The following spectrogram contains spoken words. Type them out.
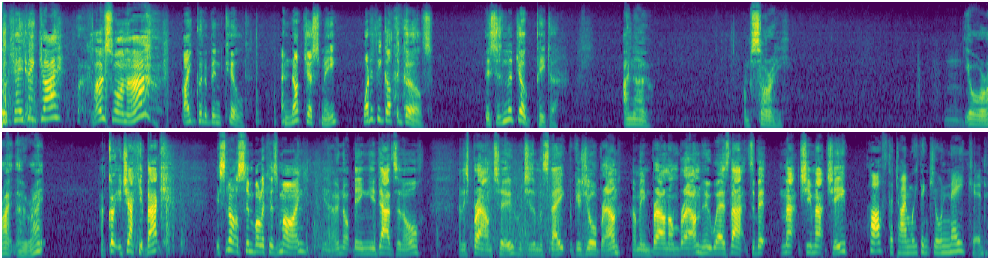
You okay, big guy? Close one, huh? I could have been killed. And not just me. What if he got the girls? This isn't a joke, Peter. I know. I'm sorry. You're all right, though, right? I've got your jacket back. It's not as symbolic as mine, you know, not being your dad's and all. And it's brown too, which is a mistake because you're brown. I mean, brown on brown. Who wears that? It's a bit matchy matchy. Half the time we think you're naked.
